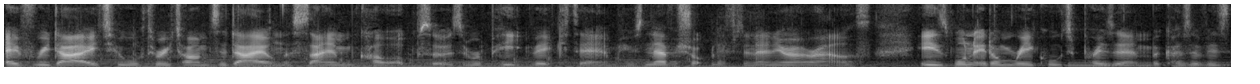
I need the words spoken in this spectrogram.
every day, two or three times a day on the same co-op, so it was a repeat victim. He was never shoplifting anywhere else. He's wanted on recall to prison because of his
